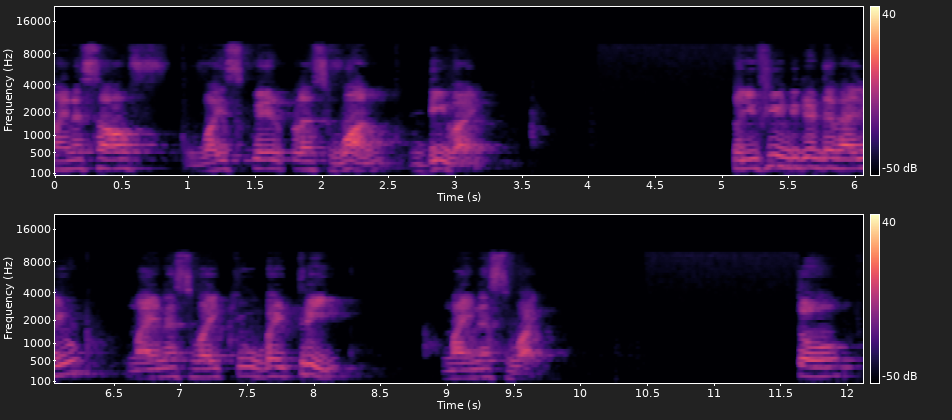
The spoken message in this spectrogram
minus of y square plus 1 dy. So if you integrate the value minus y cube by 3 minus y. So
